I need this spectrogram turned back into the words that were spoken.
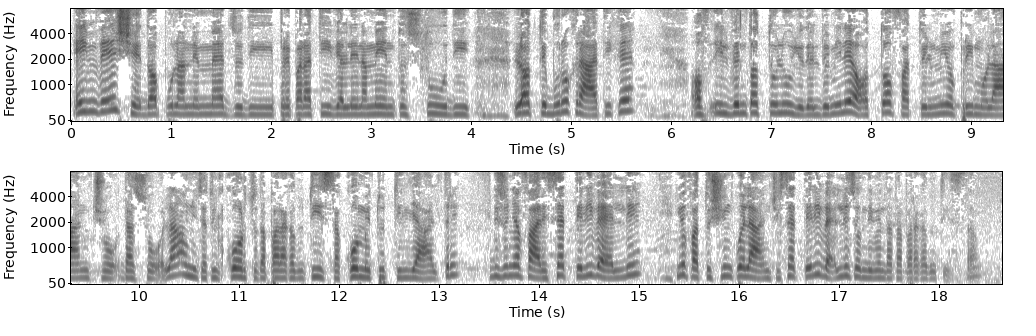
E invece, dopo un anno e mezzo di preparativi, allenamento, studi, lotte burocratiche, il 28 luglio del 2008 ho fatto il mio primo lancio da sola, ho iniziato il corso da paracadutista come tutti gli altri. Bisogna fare sette livelli, io ho fatto cinque lanci, sette livelli, sono diventata paracadutista.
